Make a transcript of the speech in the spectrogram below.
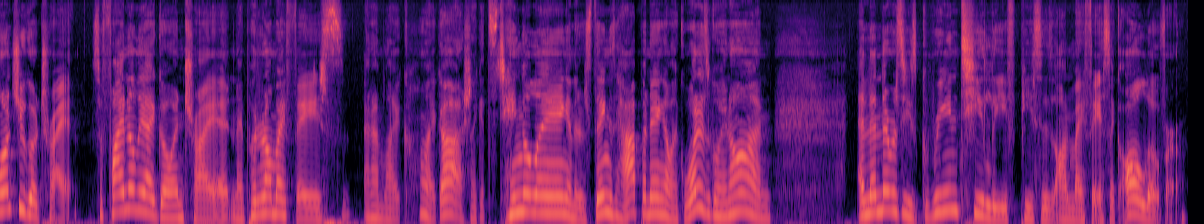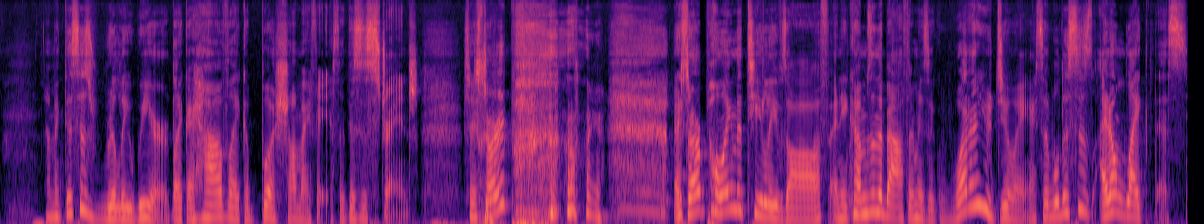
Why don't you go try it? So finally, I go and try it, and I put it on my face, and I'm like, oh my gosh, like it's tingling, and there's things happening. I'm like, what is going on? And then there was these green tea leaf pieces on my face, like all over. I'm like, this is really weird. Like I have like a bush on my face. Like this is strange. So I started, I started pulling the tea leaves off, and he comes in the bathroom. He's like, "What are you doing?" I said, "Well, this is. I don't like this."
